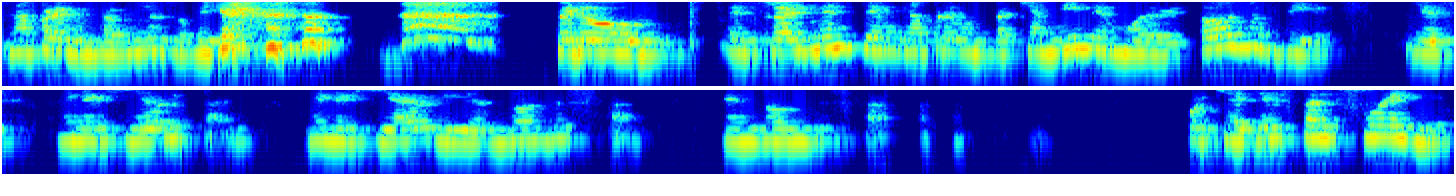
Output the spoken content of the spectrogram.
Una pregunta filosófica, pero es realmente una pregunta que a mí me mueve todos los días y es mi energía vital, mi energía de vida, ¿en dónde está? ¿En dónde está? Porque allí está el sueño,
